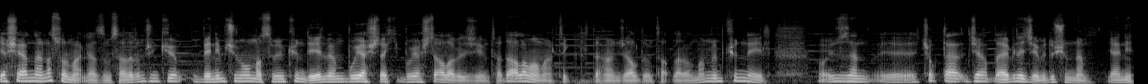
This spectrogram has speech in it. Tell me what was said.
yaşayanlarına sormak lazım sanırım. Çünkü benim için olması mümkün değil. Ben bu yaştaki bu yaşta alabileceğim tadı alamam artık. Daha önce aldığım tatlar almam mümkün değil. O yüzden e, çok da cevaplayabileceğimi düşünmem. Yani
